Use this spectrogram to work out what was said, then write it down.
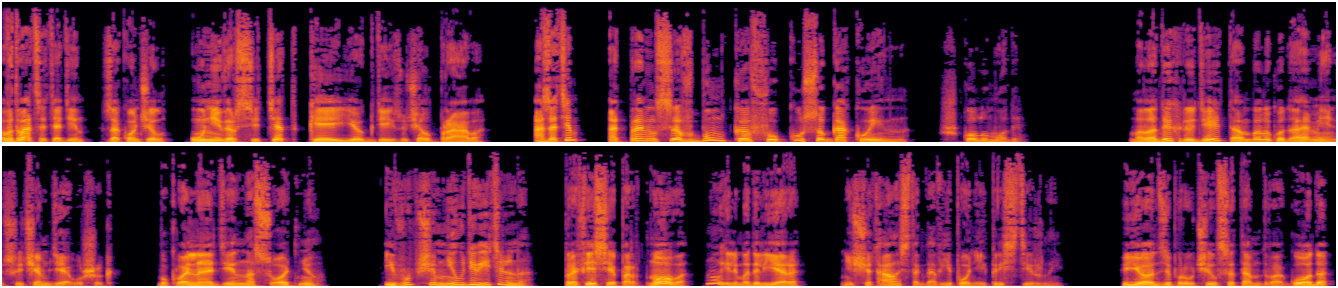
в 21 закончил университет Кейо, где изучал право, а затем отправился в Бунка Фукусо Гакуин, школу моды. Молодых людей там было куда меньше, чем девушек, буквально один на сотню. И, в общем, неудивительно. Профессия портного, ну или модельера, не считалась тогда в Японии престижной. Йодзи проучился там два года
